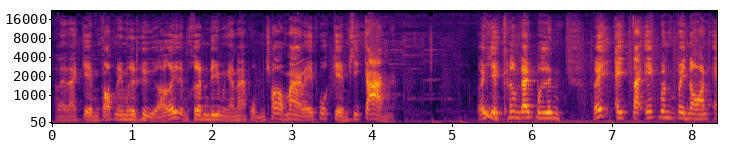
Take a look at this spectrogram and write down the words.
อะไรนะเกมกอล์ฟในมือถือ เอ้ยเพลินดีเหมือนกันนะ ผมชอบมากเลยพวกเกมขี้ก้างเฮ้ยเยเคิมได้ปืน เฮ้ยไอตาเอ็กมันไปนอนแอ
